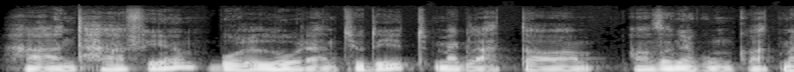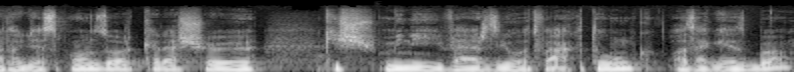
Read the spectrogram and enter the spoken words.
H&H filmból Laurent Judit meglátta az anyagunkat, mert ugye szponzorkereső kis mini verziót vágtunk az egészből,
